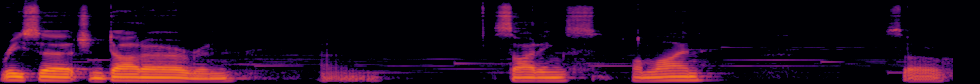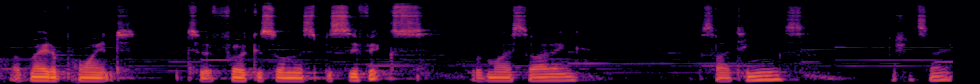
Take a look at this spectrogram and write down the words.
research and data and um, sightings online. So, I've made a point to focus on the specifics of my sighting, sightings, I should say.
